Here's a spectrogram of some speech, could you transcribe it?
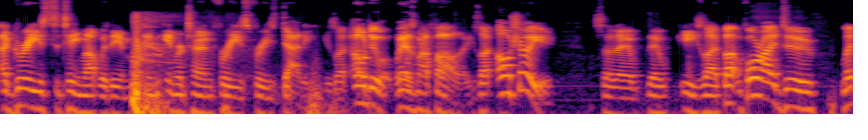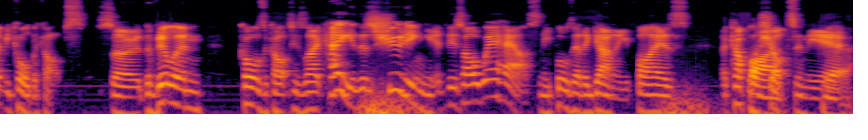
agrees to team up with him in, in return for his for his daddy. He's like, "I'll do it. Where's my father?" He's like, "I'll show you." So they they he's like, "But before I do, let me call the cops." So the villain calls the cops. He's like, "Hey, there's a shooting at this old warehouse," and he pulls out a gun and he fires a couple Fire. of shots in the air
